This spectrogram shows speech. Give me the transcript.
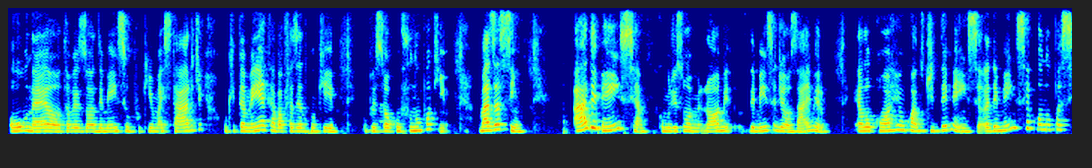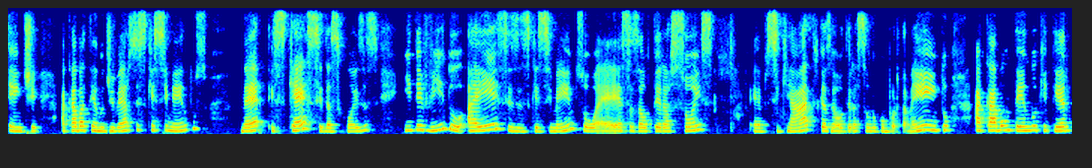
ou, né, ou talvez a demência um pouquinho mais tarde, o que também acaba fazendo com que o pessoal confunda um pouquinho. Mas assim, a demência, como diz o nome, demência de Alzheimer, ela ocorre em um quadro de demência. A demência é quando o paciente acaba tendo diversos esquecimentos, né, esquece das coisas, e devido a esses esquecimentos ou a essas alterações é, psiquiátricas, a alteração do comportamento, acabam tendo que ter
